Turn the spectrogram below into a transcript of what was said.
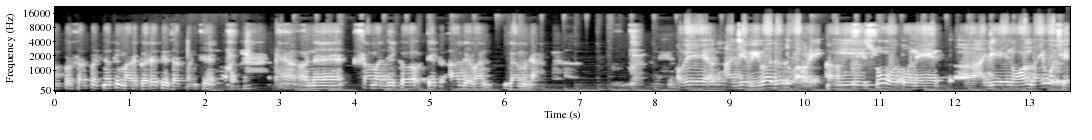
આમ તો સરપંચ નથી, મારે ઘરેથી સરપંચ છે. અને સામાજિક એક આગેવાન ગામના. હવે આ જે વિવાદ હતો આપણે એ શું હતો ને આજે એનો અંત આવ્યો છે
